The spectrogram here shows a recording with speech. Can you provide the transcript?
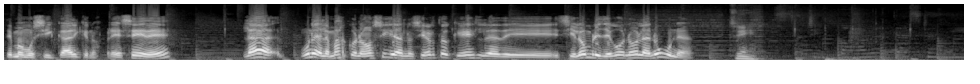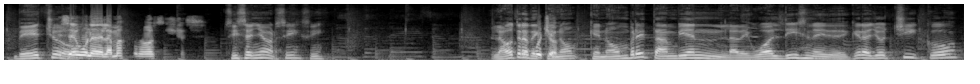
tema musical que nos precede, la, una de las más conocidas, ¿no es cierto? Que es la de si el hombre llegó o no la luna. Sí. De hecho. Esa es una de las más conocidas. Sí, señor, sí, sí. La otra de que, no, que nombré también, la de Walt Disney, desde que era yo chico,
